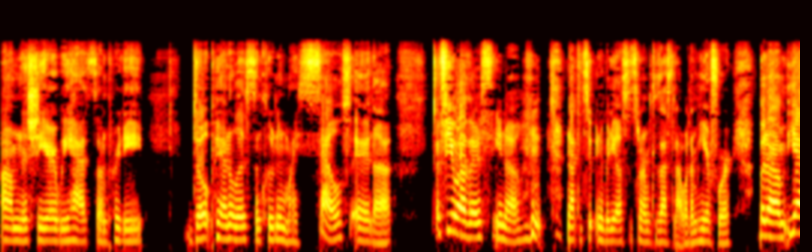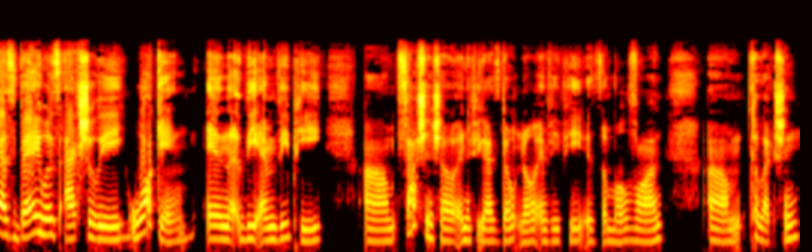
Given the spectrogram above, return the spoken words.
Um, this year we had some pretty dope panelists, including myself and uh, a few others. You know, not to toot anybody else's horn because that's not what I'm here for. But um, yes, Bay was actually walking in the MVP um, fashion show. And if you guys don't know, MVP is the Mo Vaughn um, collection.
